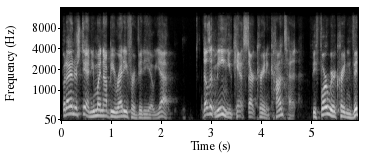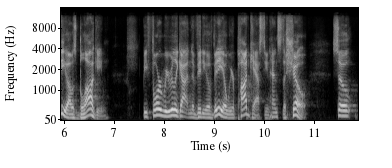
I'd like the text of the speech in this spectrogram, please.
But I understand you might not be ready for video yet. Doesn't mean you can't start creating content. Before we were creating video, I was blogging. Before we really got into video, video, we were podcasting, hence the show. So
